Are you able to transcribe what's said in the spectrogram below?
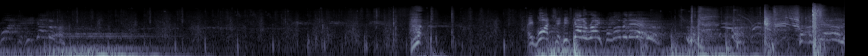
watch it. He's got the... Hey, watch it! He's got a rifle over there! Calm down!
